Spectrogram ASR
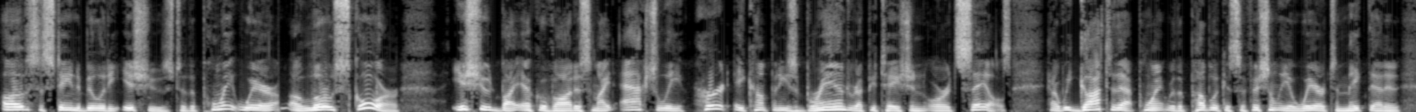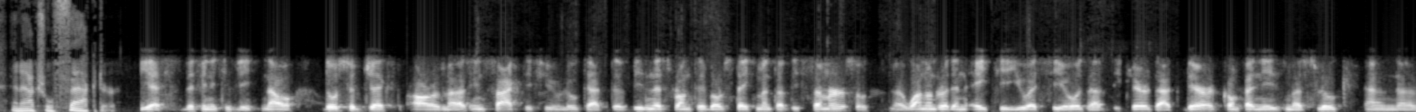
of sustainability issues to the point where a low score issued by EcoVadis might actually hurt a company's brand reputation or its sales? Have we got to that point where the public is sufficiently aware to make that a, an actual factor? Yes, definitely. Now, those subjects are a must. In fact, if you look at the Business Roundtable statement of this summer, so uh, 180 US CEOs have declared that their companies must look and uh,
